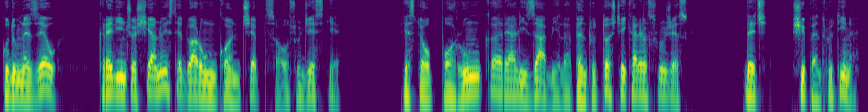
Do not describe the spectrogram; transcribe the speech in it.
Cu Dumnezeu, credincioșia nu este doar un concept sau o sugestie. Este o poruncă realizabilă pentru toți cei care îl slujesc. Deci, și pentru tine.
